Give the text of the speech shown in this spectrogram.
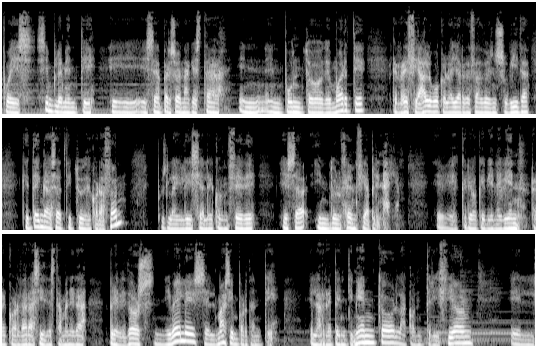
pues simplemente eh, esa persona que está en, en, punto de muerte, que rece algo, que lo haya rezado en su vida, que tenga esa actitud de corazón, pues la Iglesia le concede esa indulgencia plenaria. Eh, creo que viene bien recordar así de esta manera breve dos niveles, el más importante, el arrepentimiento, la contrición, el,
